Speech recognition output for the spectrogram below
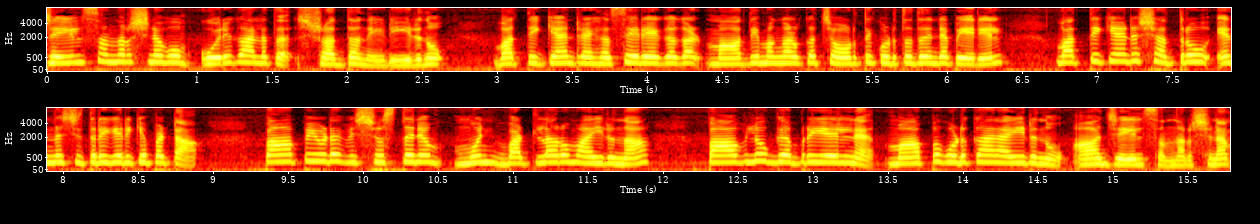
ജയിൽ സന്ദർശനവും ഒരു കാലത്ത് ശ്രദ്ധ നേടിയിരുന്നു. വത്തിക്കാൻ രഹസ്യരേഖകൾ മാധ്യമങ്ങൾക്ക് ചോർത്തിക്കൊടുത്തതിന്റെ പേരിൽ വത്തിക്കാന്റെ ശത്രു എന്ന് ചിത്രീകരിക്കപ്പെട്ട പാപ്പയുടെ വിശ്വസ്തനും മുൻ ബട്ട്ലറുമായിരുന്ന പാവ്ലോ ഗബ്രിയേലിന് മാപ്പ് കൊടുക്കാനായിരുന്നു ആ ജയിൽ സന്ദർശനം.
